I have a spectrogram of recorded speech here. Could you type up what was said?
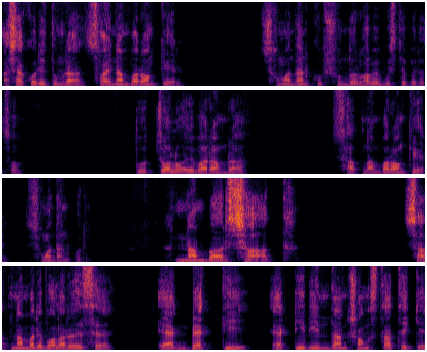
আশা করি তোমরা ছয় নাম্বার অঙ্কের সমাধান খুব সুন্দরভাবে বুঝতে পেরেছ। তো চলো এবার আমরা সাত নাম্বার অঙ্কের সমাধান করি। নাম্বার সাত। সাত নাম্বারে বলা রয়েছে, এক ব্যক্তি একটি ঋণদান সংস্থা থেকে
